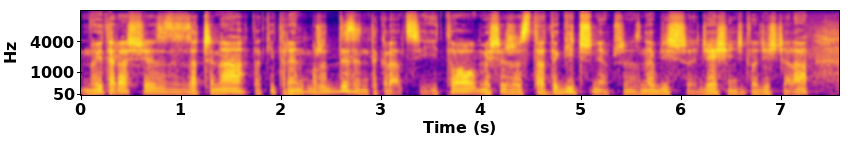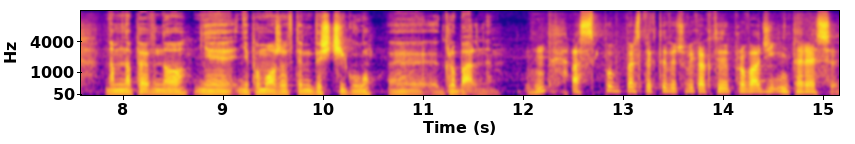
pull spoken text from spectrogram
No i teraz się zaczyna taki trend może dezintegracji. I to myślę, że strategicznie przez najbliższe 10-20 lat nam na pewno nie, nie pomoże w tym wyścigu e, globalnym. Mhm. A z perspektywy człowieka, który prowadzi interesy,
